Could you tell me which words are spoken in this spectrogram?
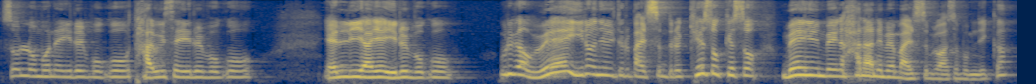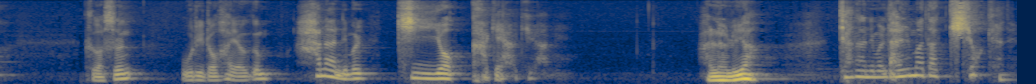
솔로몬의 일을 보고 다윗의 일을 보고 엘리야의 일을 보고 우리가 왜 이런 일들을 말씀들을 계속해서 매일매일 하나님의 말씀을 와서 봅니까? 그것은 우리로 하여금 하나님을 기억하게 하기 위함이에요. 할렐루야. 하나님을 날마다 기억해야 돼요.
